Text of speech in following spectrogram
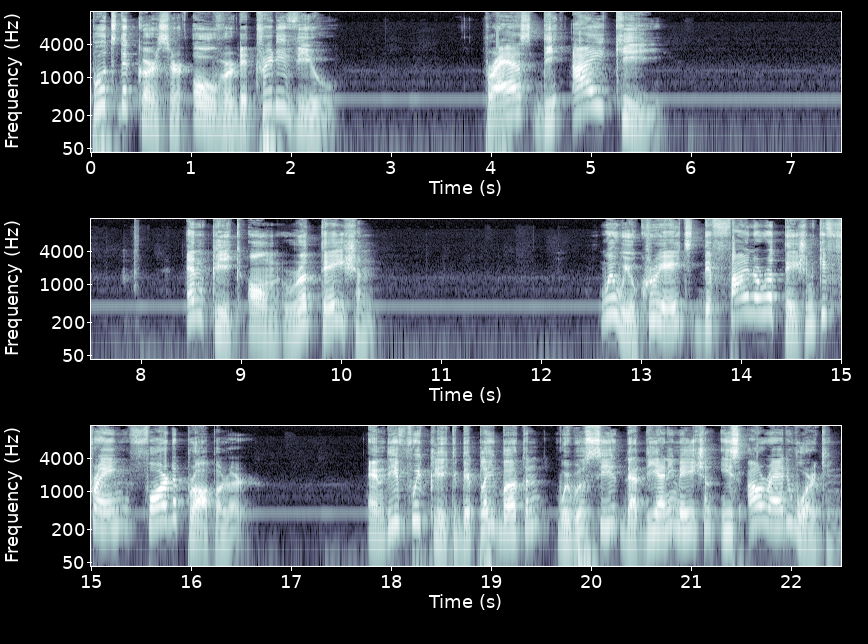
put the cursor over the 3D view, press the I key, and click on Rotation we will create the final rotation keyframe for the propeller. And if we click the play button, we will see that the animation is already working.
